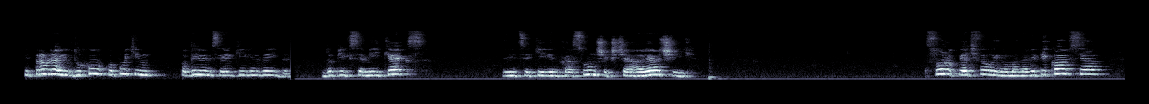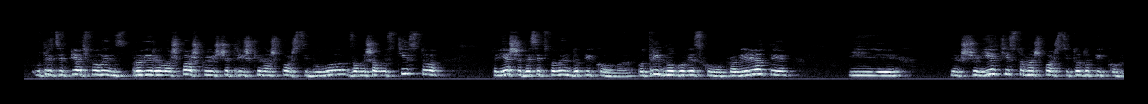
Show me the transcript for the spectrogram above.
Відправляю в духовку, потім подивимося, який він вийде. Допікся мій кекс. Дивіться, який він красунчик, ще гарячий. 45 хвилин у мене випікався. У 35 хвилин провірила шпажкою, ще трішки на шпажці було, залишалось тісто, то я ще 10 хвилин допікала. Потрібно обов'язково провіряти. І якщо є тісто на шпажці, то допікати.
